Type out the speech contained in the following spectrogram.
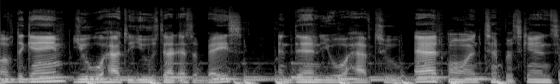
of the game. You will have to use that as a base and then you will have to add on tempered skins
